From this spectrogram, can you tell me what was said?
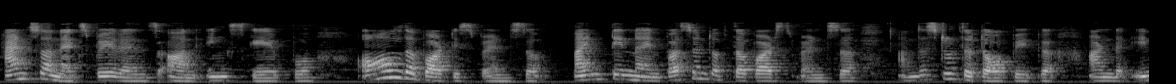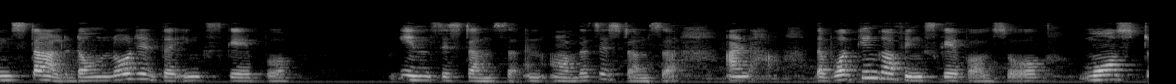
hands-on experience on Inkscape. All the participants, 99% of the participants understood the topic and installed, downloaded the Inkscape in systems and all the systems and the working of Inkscape also most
